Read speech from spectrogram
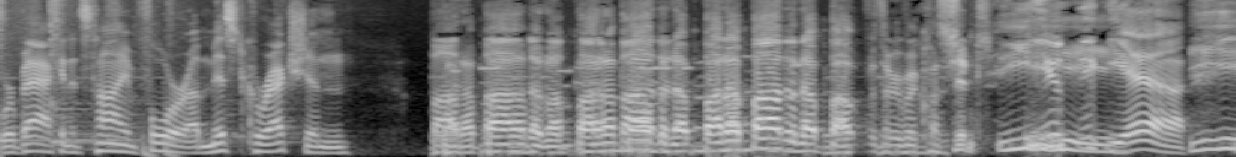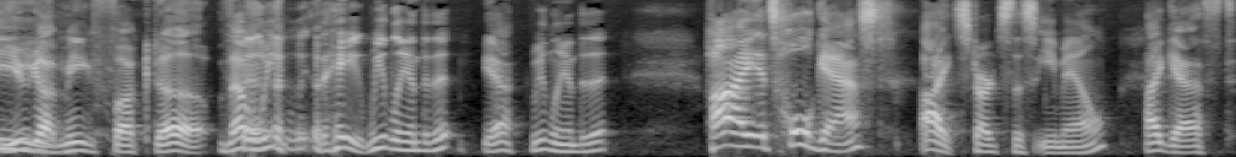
We're back, and it's time for a missed correction. Ba-da-ba-da-da-ba-da-ba-da-da-ba-da-da-ba. With every question. Yeah. You got me fucked up. No, we, we- hey, we landed it. Yeah. We landed it. Hi, it's Holgast. Hi. Starts this email. Hi, guessed.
